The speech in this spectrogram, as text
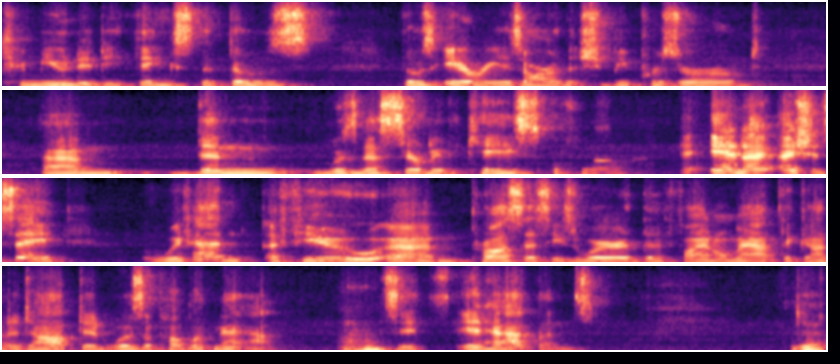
community thinks that those those areas are that should be preserved um, than was necessarily the case before. And I, I should say we've had a few um, processes where the final map that got adopted was a public map Mhm. it's, it's, it happens Yeah.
